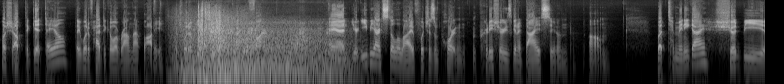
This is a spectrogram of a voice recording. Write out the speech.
push up to get Dale, they would have had to go around that body, which would have given them more time to farm. And your EBR is still alive, which is important. I'm pretty sure he's going to die soon. Um, but Timini guy should be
